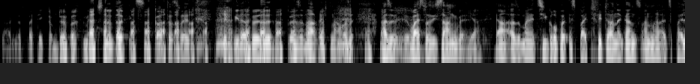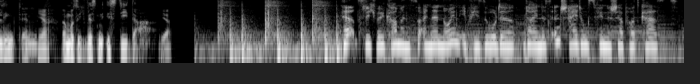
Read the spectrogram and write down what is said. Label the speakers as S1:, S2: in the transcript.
S1: sagen das bei TikTok dümmere Menschen unterwegs sind, Gottes Willen. Ich krieg wieder böse, böse Nachrichten nach Hause. Also, du weißt, was ich sagen will.
S2: Ja.
S1: ja. Also meine Zielgruppe ist bei Twitter eine ganz andere als bei LinkedIn.
S2: Ja.
S1: Dann muss ich wissen, ist die da?
S2: Ja.
S3: Herzlich willkommen zu einer neuen Episode deines Entscheidungsfinisher Podcasts.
